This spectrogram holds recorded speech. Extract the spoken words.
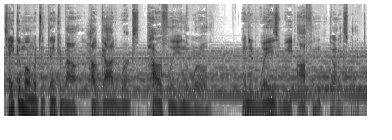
Take a moment to think about how God works powerfully in the world and in ways we often don't expect.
